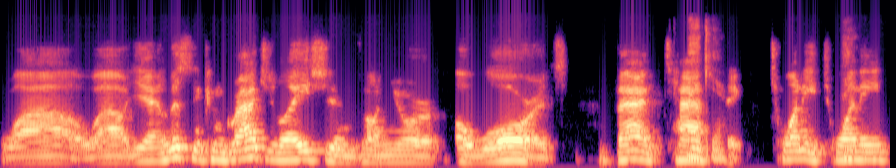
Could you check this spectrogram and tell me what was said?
Wow, wow. Yeah, and listen, congratulations on your awards. Fantastic. 2020,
